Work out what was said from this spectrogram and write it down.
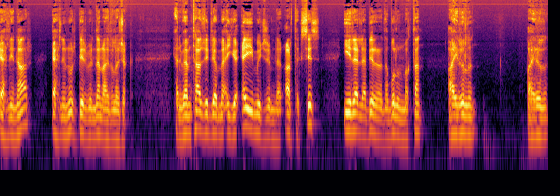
ehli nar, ehli nur birbirinden ayrılacak. Yani vemtazül ey mücrimler artık siz iyilerle bir arada bulunmaktan ayrılın. Ayrılın.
